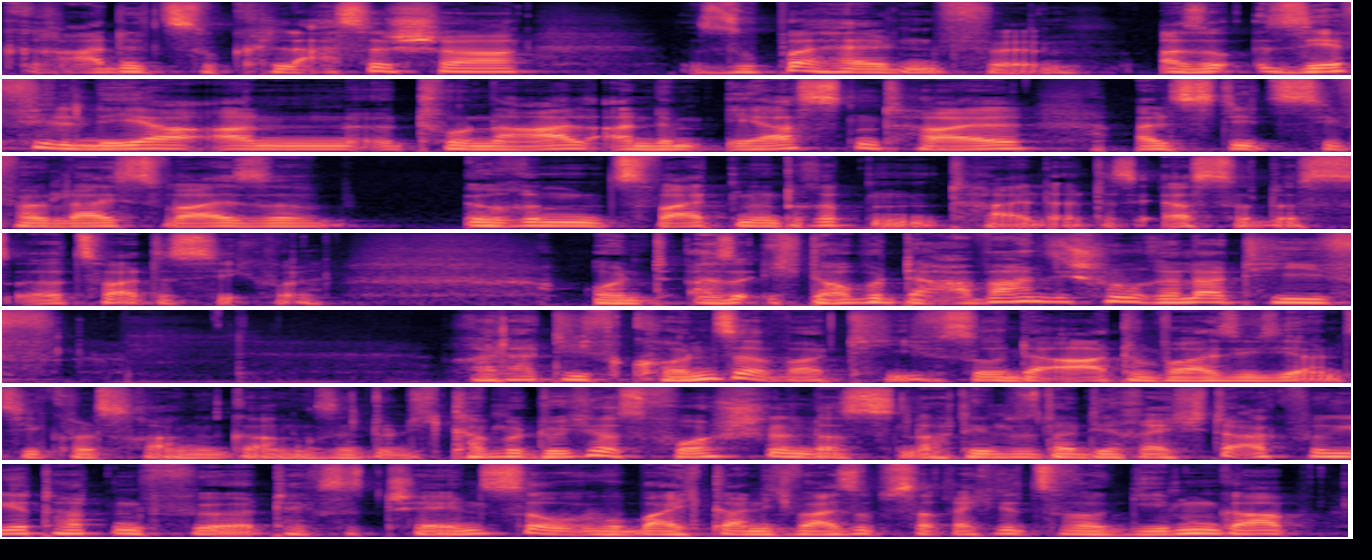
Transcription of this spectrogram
geradezu klassischer Superheldenfilm. Also sehr viel näher an tonal an dem ersten Teil als die, die vergleichsweise irren zweiten und dritten Teile, das erste und das äh, zweite Sequel. Und also ich glaube, da waren sie schon relativ, relativ konservativ, so in der Art und Weise, wie sie an Sequels rangegangen sind. Und ich kann mir durchaus vorstellen, dass nachdem sie da die Rechte akquiriert hatten für Texas Chainsaw, wobei ich gar nicht weiß, ob es da Rechte zu vergeben gab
